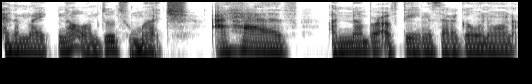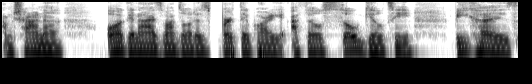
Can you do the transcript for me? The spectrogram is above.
And I'm like, no, I'm doing too much. I have a number of things that are going on. I'm trying to organize my daughter's birthday party. I feel so guilty because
